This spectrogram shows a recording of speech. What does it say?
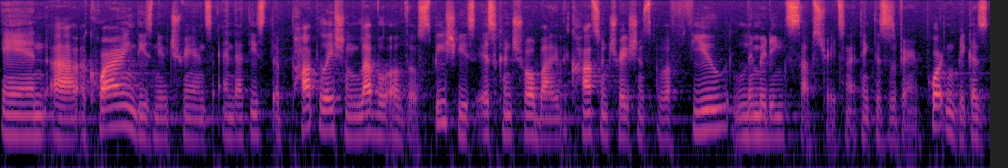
in uh, acquiring these nutrients and that these, the population level of those species is controlled by the concentrations of a few limiting substrates. And I think this is very important because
